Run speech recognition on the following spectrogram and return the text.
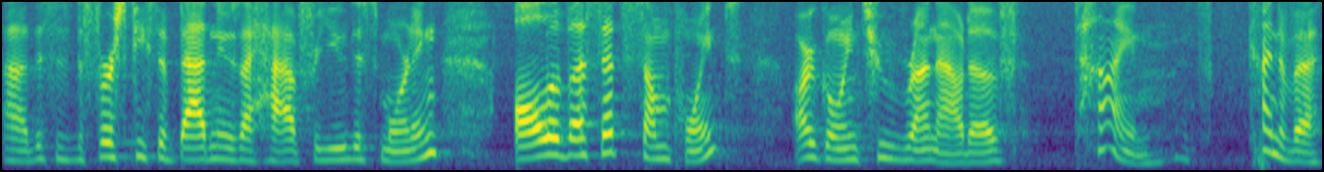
Uh, this is the first piece of bad news I have for you this morning. All of us at some point are going to run out of time. It's kind of a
